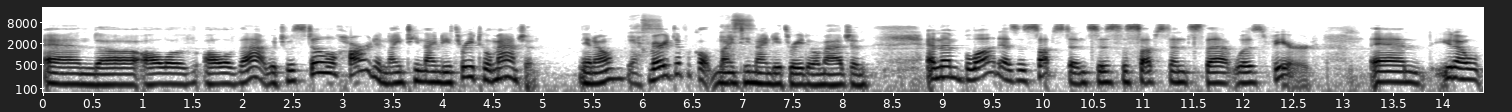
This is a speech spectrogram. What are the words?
and uh, all of all of that, which was still hard in 1993 to imagine. You know, yes, very difficult yes. 1993 to imagine. And then blood as a substance is the substance that was feared. And you know,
